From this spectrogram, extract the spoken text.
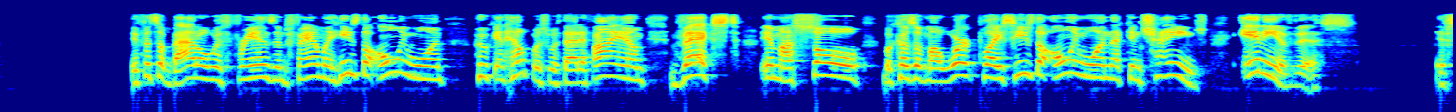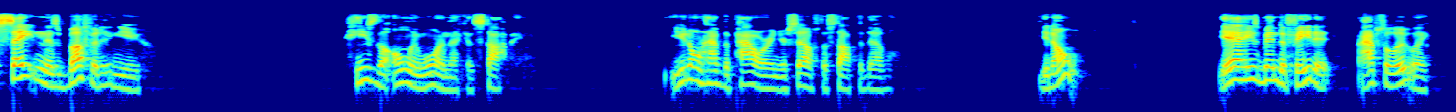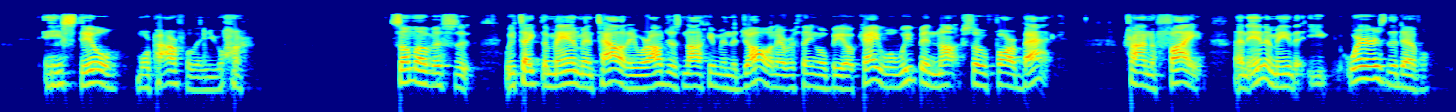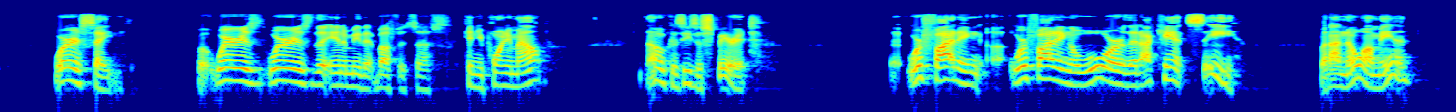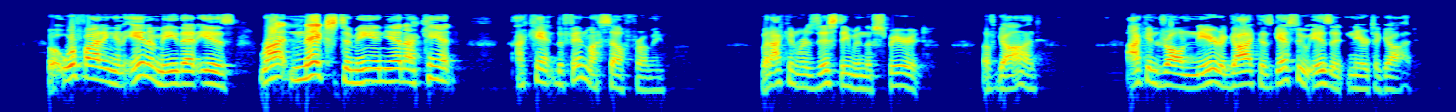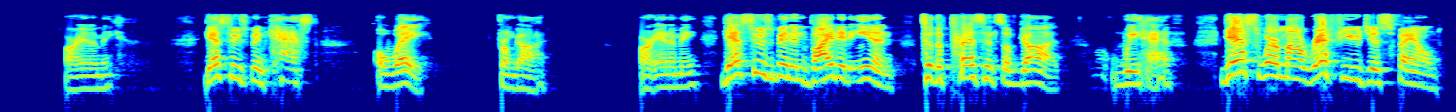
If it's a battle with friends and family, He's the only one who can help us with that. If I am vexed in my soul because of my workplace, He's the only one that can change any of this. If Satan is buffeting you, He's the only one that can stop him. You don't have the power in yourself to stop the devil. You don't. Yeah, he's been defeated. Absolutely he's still more powerful than you are. Some of us, we take the man mentality where I'll just knock him in the jaw and everything will be okay. Well, we've been knocked so far back trying to fight an enemy that you, where is the devil? Where is Satan? But where is where is the enemy that buffets us? Can you point him out? No, because he's a spirit. We're fighting we're fighting a war that I can't see, but I know I'm in. But We're fighting an enemy that is right next to me, and yet I can't, I can't defend myself from him. But I can resist him in the spirit of God. I can draw near to God because guess who isn't near to God? Our enemy. Guess who's been cast away from God? Our enemy. Guess who's been invited in to the presence of God? We have. Guess where my refuge is found?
